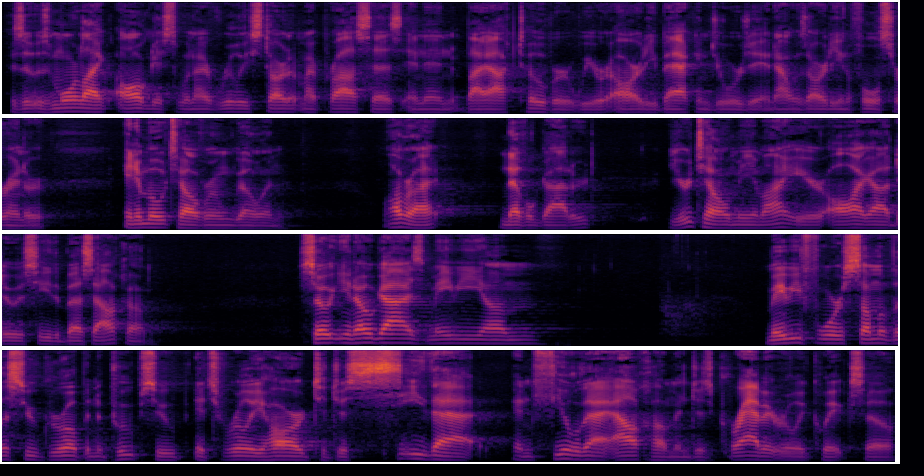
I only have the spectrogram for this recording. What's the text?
Because it was more like August when I really started my process. And then by October, we were already back in Georgia and I was already in a full surrender in a motel room going, All right, Neville Goddard, you're telling me in my ear, all I got to do is see the best outcome. So, you know, guys, maybe, um, maybe for some of us who grew up in the poop soup, it's really hard to just see that and feel that outcome and just grab it really quick. So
